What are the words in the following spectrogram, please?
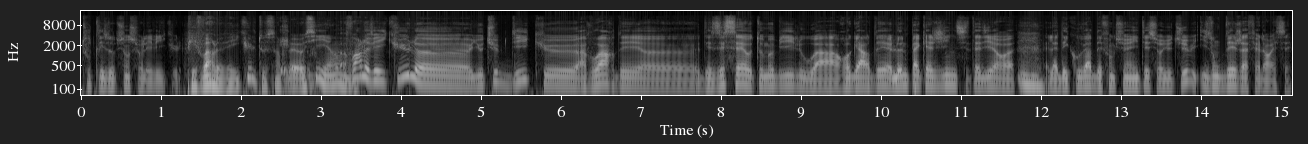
toutes les options sur les véhicules. Puis voir le véhicule, tout simplement aussi. Hein. Voir le véhicule, euh, YouTube dit que avoir des, euh, des essais automobiles ou à regarder l'unpackaging, c'est-à-dire euh, Mhm. la découverte des fonctionnalités sur YouTube, ils ont déjà fait leur essai.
